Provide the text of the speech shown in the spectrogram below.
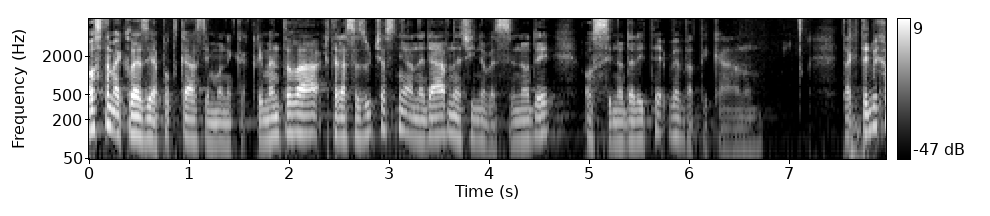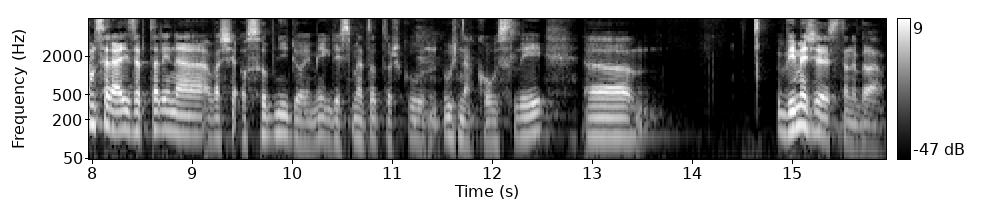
Hostem Eklézia podcast je Monika Klimentová, která se zúčastnila nedávné říjnové synody o synodalitě ve Vatikánu. Tak teď bychom se rádi zeptali na vaše osobní dojmy, když jsme to trošku už nakousli. Uh, víme, že jste nebyla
